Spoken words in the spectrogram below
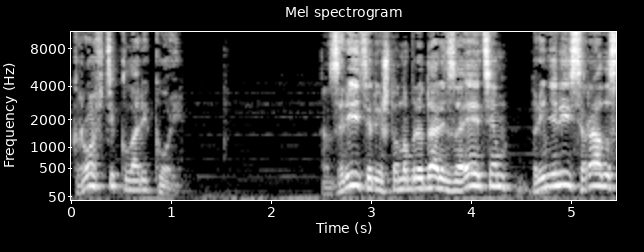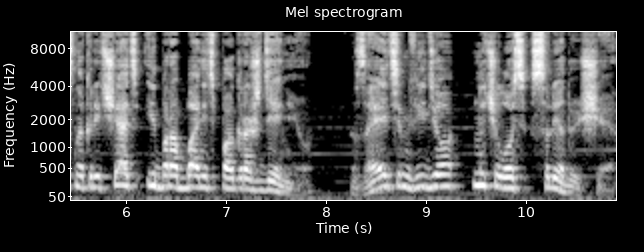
Кровь текла рекой. Зрители, что наблюдали за этим, принялись радостно кричать и барабанить по ограждению. За этим видео началось следующее.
